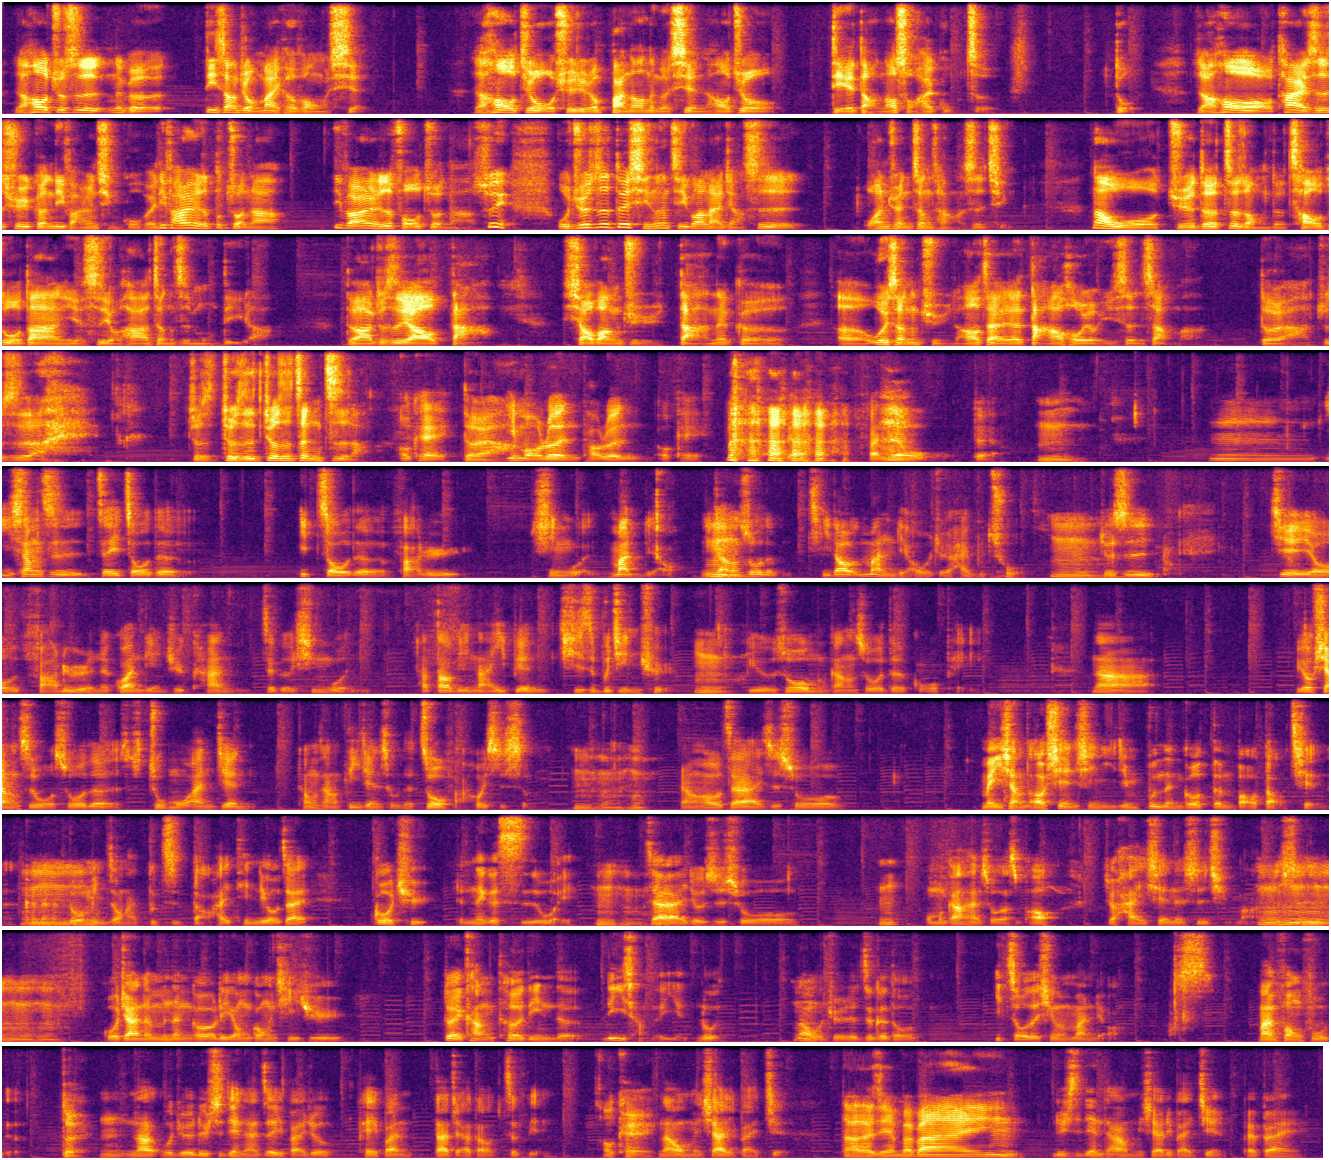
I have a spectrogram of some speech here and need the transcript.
然后就是那个地上就有麦克风的线，然后就我学姐就搬到那个线，然后就跌倒，然后手还骨折，对，然后他也是去跟立法院请国赔，立法院也是不准啊，立法院也是否准啊，所以我觉得这对行政机关来讲是完全正常的事情。那我觉得这种的操作当然也是有他的政治目的啦，对吧、就是要打消防局，打那个呃卫生局，然后再再打到侯友谊身上嘛，对啊，就是唉，就是就是就是政治啦，OK，对啊。阴，谋论讨论 OK，对 反正我对啊，嗯。嗯，以上是这一周的一周的法律新闻慢聊。你刚刚说的、提到的慢聊，我觉得还不错，嗯，就是借由法律人的观点去看这个新闻，它到底哪一边其实不精确。嗯。比如说我们刚刚说的国赔，那又像是我说的瞩目案件，通常地检署的做法会是什么？嗯哼哼，然后再来是说，没想到现行已经不能够登报道歉了，可能很多嗯民众还不知道，还停留在过去的那个思维。嗯哼，再来就是说，嗯，我们刚才说到什么？哦，就海鲜的事情嘛，就是嗯嗯国家能不能够利用公器去对抗特定的立场的言论？那我觉得这个都一周的新闻慢聊，蛮丰富的。对嗯，那我觉得律师电台这礼拜就陪伴大家到这边，，OK，那我们下礼拜见。大家再见，拜拜。嗯，律师电台，我们下礼拜见，拜拜。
